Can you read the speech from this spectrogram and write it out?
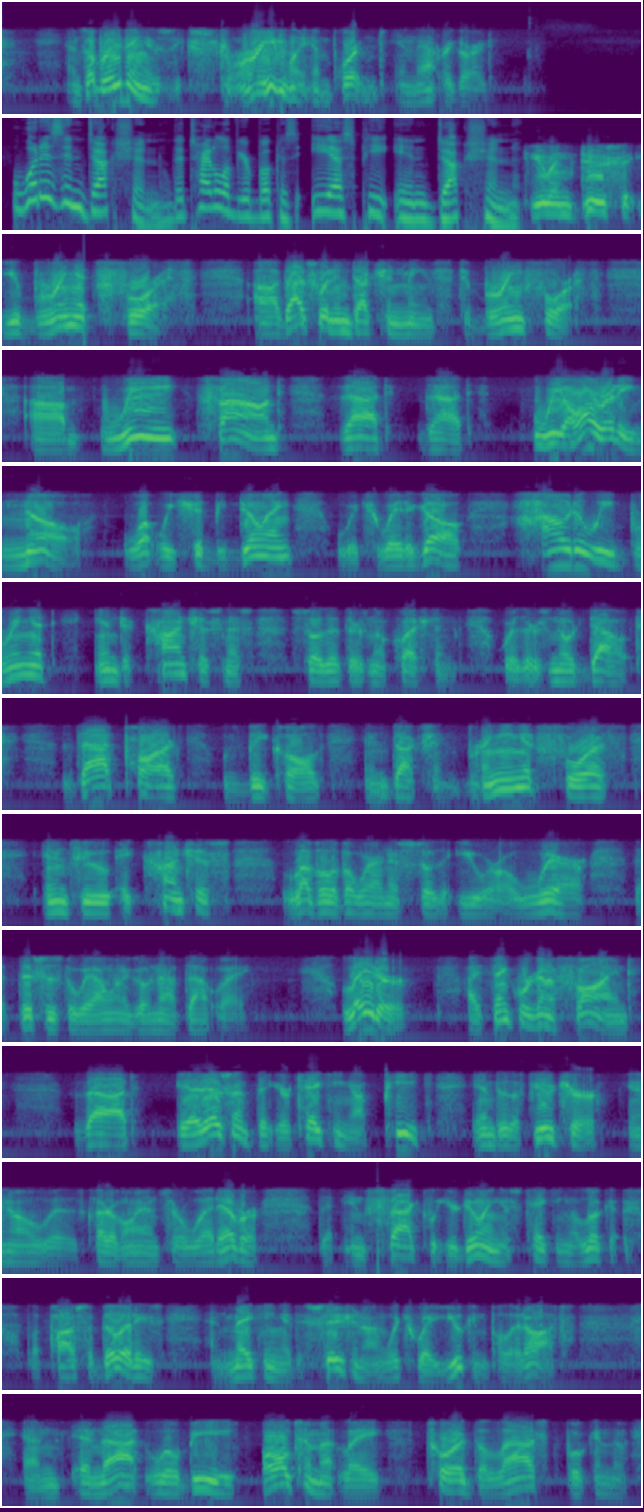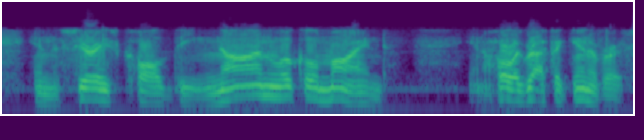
And so breathing is extremely important in that regard. What is induction? The title of your book is ESP Induction. You induce it, you bring it forth. Uh, that's what induction means, to bring forth. Um, we found that that we already know what we should be doing, which way to go. How do we bring it into consciousness so that there's no question, where there's no doubt? That part would be called induction, bringing it forth into a conscious level of awareness so that you are aware that this is the way I want to go, not that way. Later, I think we're going to find that it isn't that you're taking a peek into the future, you know, with clairvoyance or whatever, that in fact what you're doing is taking a look at the possibilities and making a decision on which way you can pull it off. And, and that will be ultimately toward the last book in the, in the series called The Non-Local Mind in a Holographic Universe.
